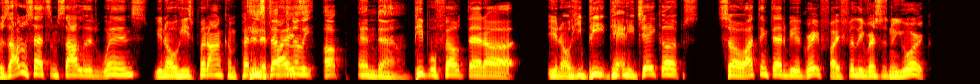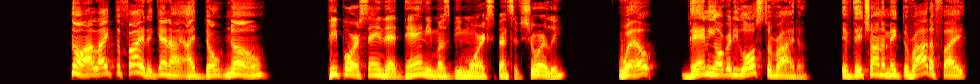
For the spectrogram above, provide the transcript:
Rosado's had some solid wins. You know, he's put on competitive He's fights. definitely up and down. people felt that uh, you know, he beat Danny Jacobs. So I think that'd be a great fight. Philly versus New York. No, I like the fight. Again, I, I don't know. People are saying that Danny must be more expensive, surely. Well, Danny already lost to Ryder. If they're trying to make the Ryder fight,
